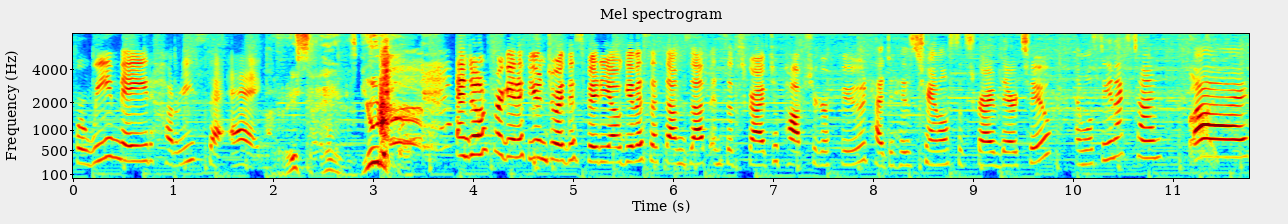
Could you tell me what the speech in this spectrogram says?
where we made harissa eggs. Harissa eggs, beautiful. And don't forget if you enjoyed this video, give us a thumbs up and subscribe to Pop Sugar Food. Head to his channel, subscribe there too. And we'll see you next time. Bye. Bye.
